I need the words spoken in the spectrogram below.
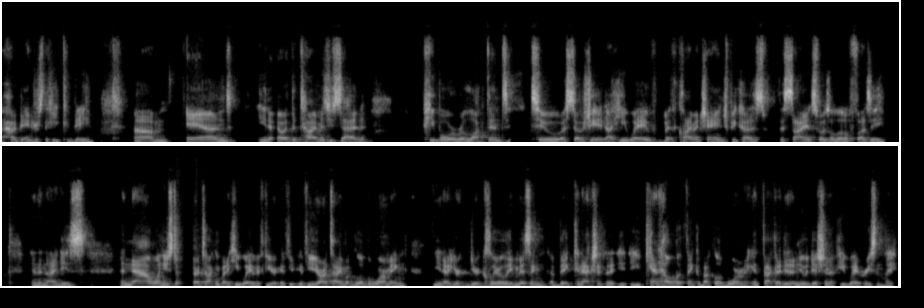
how dangerous the heat can be, um, and you know, at the time, as you said, people were reluctant to associate a heat wave with climate change because the science was a little fuzzy in the 90s. And now, when you start talking about a heat wave, if you're if you if you aren't talking about global warming, you know you're you're clearly missing a big connection. That you, you can't help but think about global warming. In fact, I did a new edition of Heat Wave recently,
